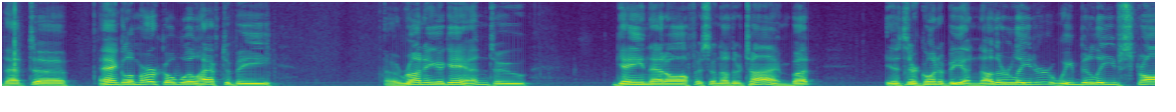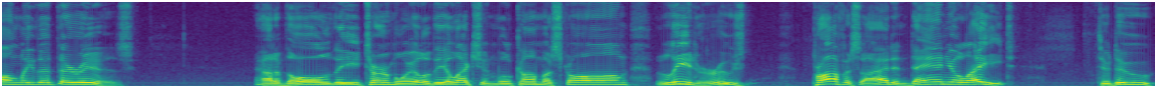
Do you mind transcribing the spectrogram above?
That uh, Angela Merkel will have to be uh, running again to gain that office another time. But is there going to be another leader? We believe strongly that there is out of all the turmoil of the election will come a strong leader who's prophesied in Daniel 8 to do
